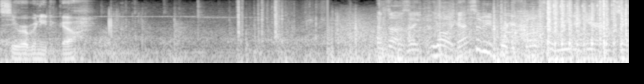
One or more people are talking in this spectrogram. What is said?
see where we need to go. That's what I was like, no, it has to be pretty close for me to hear him say,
